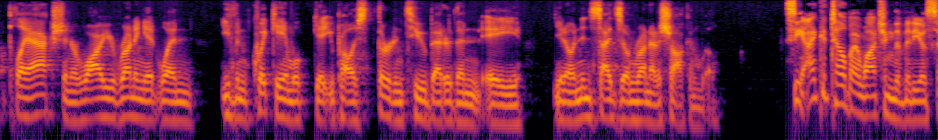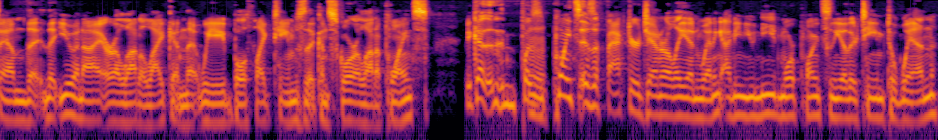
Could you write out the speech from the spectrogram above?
play action, or why are you running it when even quick game will get you probably third and two better than a you know an inside zone run out of shock and will. See, I could tell by watching the video, Sam, that, that you and I are a lot alike and that we both like teams that can score a lot of points because mm. points is a factor generally in winning. I mean, you need more points than the other team to win,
